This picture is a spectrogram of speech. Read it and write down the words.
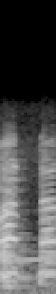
Basta.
